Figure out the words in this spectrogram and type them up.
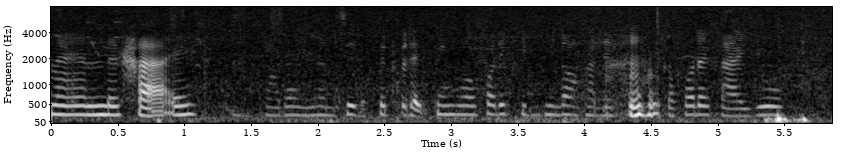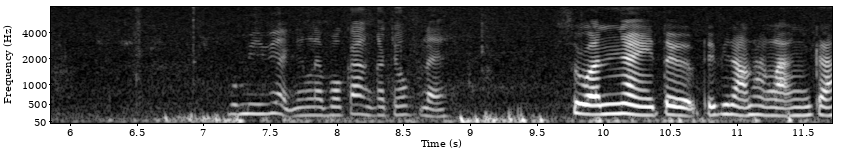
แม่นเลยขายพอได้เงินซื้อเป็ดเป็ดเพิ่งว่าพอได้กินพี่น้องคันเด็กก็พอได้ขายอยู่บ่มีเวียกหยังไรบ่ก้างกระจบเลยสวนใหญ่เติบเลยพี่น้องทางหลังกะ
